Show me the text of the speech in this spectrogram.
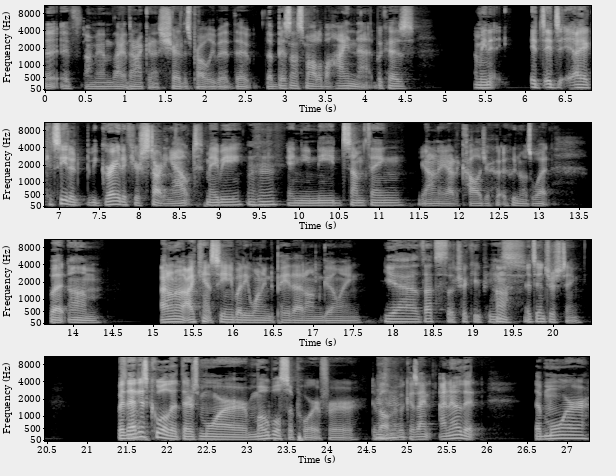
if I mean they're not going to share this probably, but the the business model behind that because I mean it's it's I can see it to be great if you're starting out maybe Mm-hmm. and you need something. Yeah, I don't know, you're out of college or who, who knows what, but um, I don't know. I can't see anybody wanting to pay that ongoing. Yeah, that's the tricky piece. Huh, it's interesting. But that So- is cool that there's more mobile support for development Mhm. because I I know that the more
